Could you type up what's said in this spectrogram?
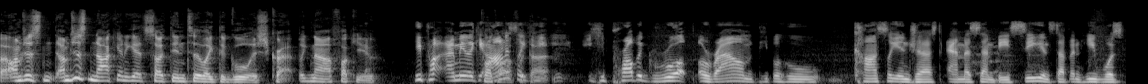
I'm just I'm just not going to get sucked into like the ghoulish crap. Like, nah, fuck you. He, pro- I mean, like Fuck honestly, he, he probably grew up around people who constantly ingest MSNBC and stuff, and he was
